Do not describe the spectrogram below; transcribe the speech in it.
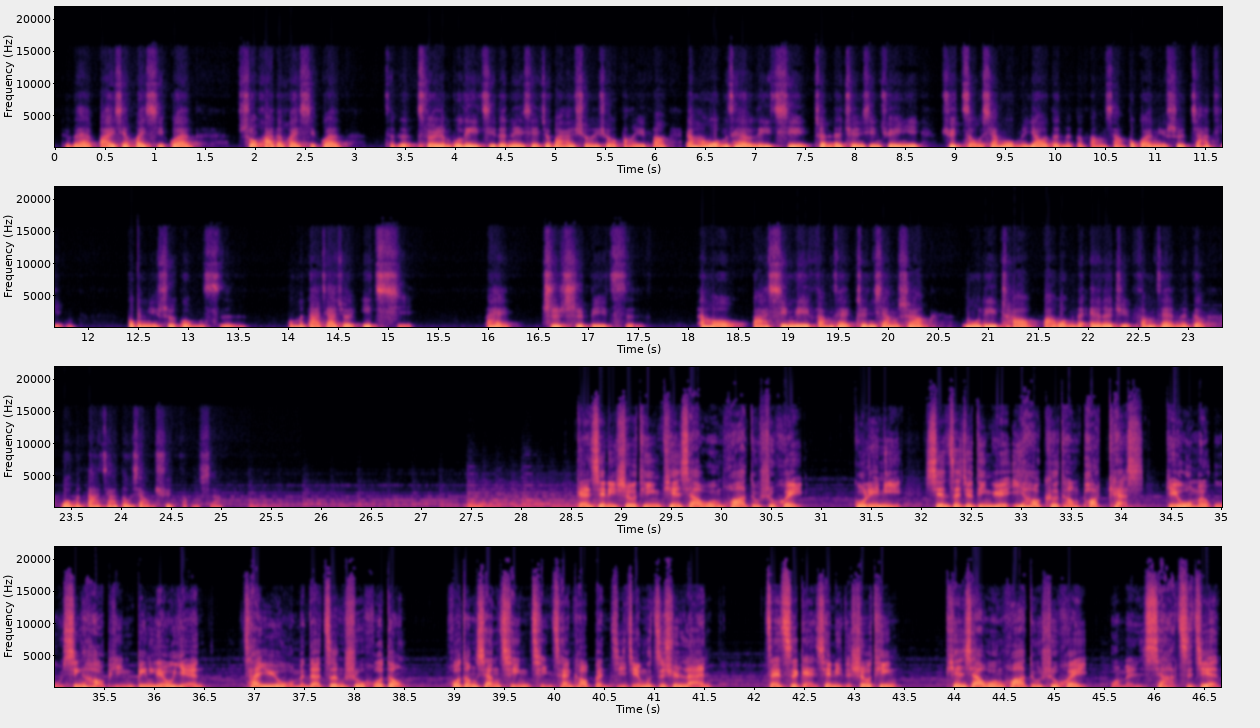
对不对？把一些坏习惯、说话的坏习惯，这个损人不利己的那些，就把它修一修、放一放，然后我们才有力气，真的全心全意去走向我们要的那个方向。不管你是家庭，不管你是公司，我们大家就一起来支持彼此，然后把心力放在真相上。努力朝把我们的 energy 放在那个我们大家都想去的方向。感谢你收听天下文化读书会，鼓励你现在就订阅一号课堂 Podcast，给我们五星好评并留言，参与我们的赠书活动。活动详情请参考本集节目资讯栏。再次感谢你的收听，天下文化读书会，我们下次见。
